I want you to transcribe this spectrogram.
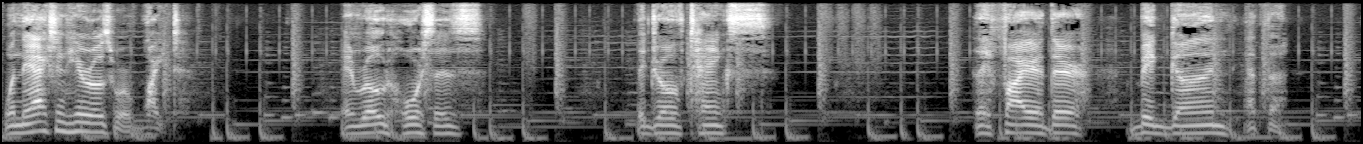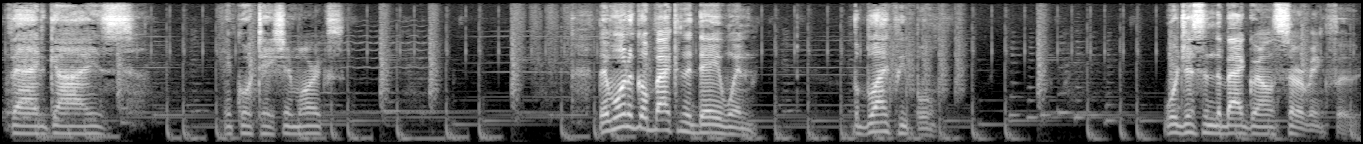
when the action heroes were white and rode horses, they drove tanks, they fired their big gun at the bad guys, in quotation marks. They want to go back in the day when the black people were just in the background serving food.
